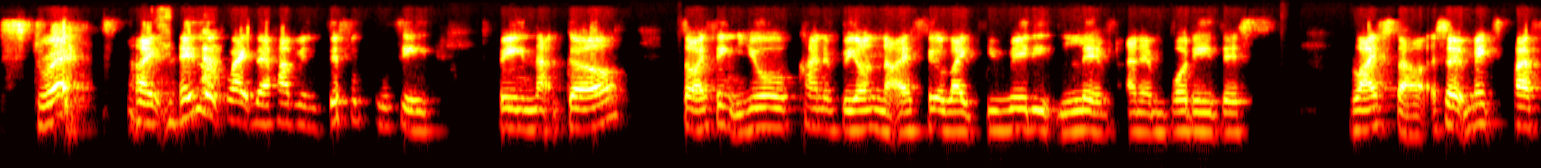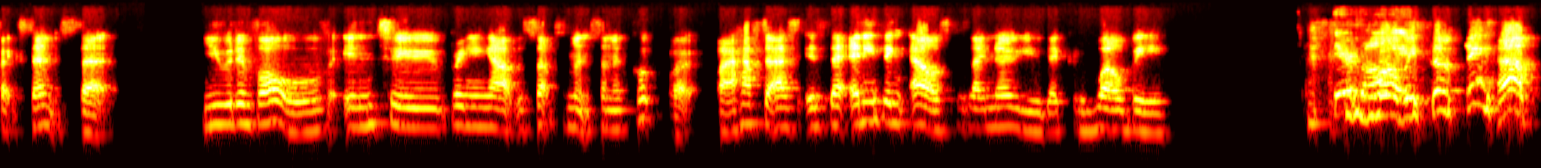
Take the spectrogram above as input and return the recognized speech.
stressed. Like they look like they're having difficulty being that girl. So I think you're kind of beyond that. I feel like you really live and embody this lifestyle. So it makes perfect sense that you would evolve into bringing out the supplements and a cookbook. But I have to ask is there anything else? Because I know you there could well be. There's always- be something else.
